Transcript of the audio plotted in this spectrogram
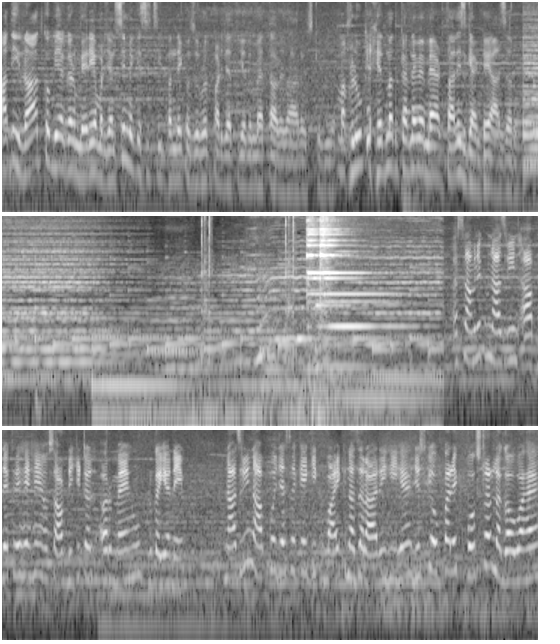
आधी रात को भी अगर मेरी इमरजेंसी में किसी चीज़, बंदे को ज़रूरत पड़ जाती है तो मैं तावेदार हूँ उसके लिए। मखलूक की खिदमत करने में मैं अड़तालीस घंटे हाज़िर हूँ। असलम नाजरीन, आप देख रहे हैं उसाफ डिजिटल और मैं हूँ रुकैया नेम। नाजरीन, आपको जैसे कि एक बाइक नज़र आ रही है, जिसके ऊपर एक पोस्टर लगा हुआ है,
